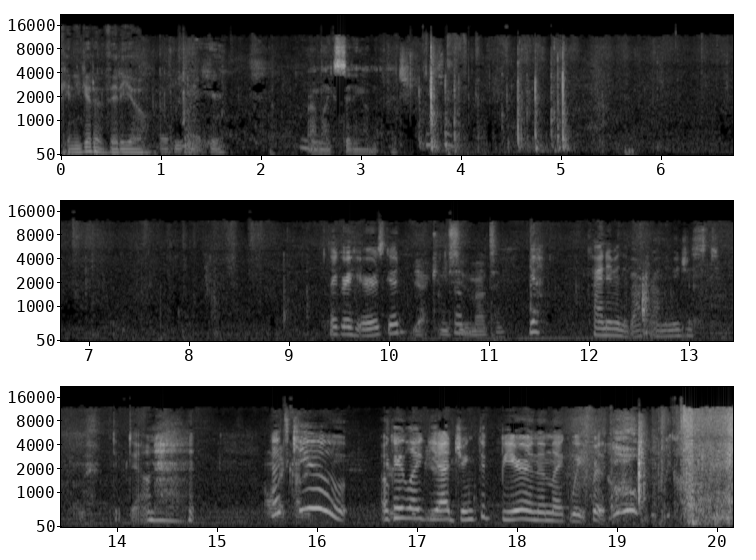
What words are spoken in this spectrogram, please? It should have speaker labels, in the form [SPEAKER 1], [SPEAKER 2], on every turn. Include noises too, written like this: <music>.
[SPEAKER 1] Can you get a video of me right here? Where I'm like sitting on the edge.
[SPEAKER 2] Like right here is good?
[SPEAKER 1] Yeah, can you see the mountain?
[SPEAKER 2] Yeah. Kind of in the background. Let me just dip down.
[SPEAKER 1] Oh, <laughs>
[SPEAKER 2] That's cute. Okay, like yeah, drink the beer and then like wait for. <gasps> Oh my god!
